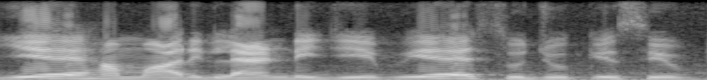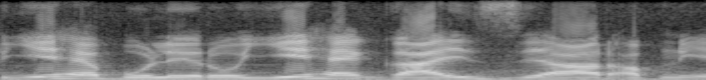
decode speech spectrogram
ये है हमारी लैंडी जीप ये है सुजुकी स्विफ्ट ये है बोलेरो ये है गाइस यार, अपनी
